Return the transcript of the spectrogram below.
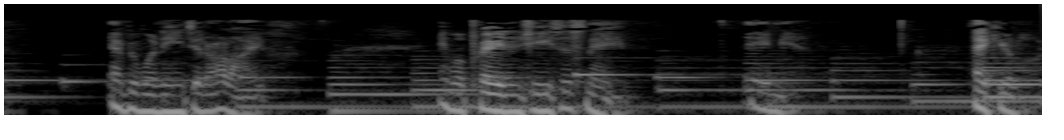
Everyone needs in our life. And we'll pray it in Jesus' name. Amen. Thank you, Lord.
